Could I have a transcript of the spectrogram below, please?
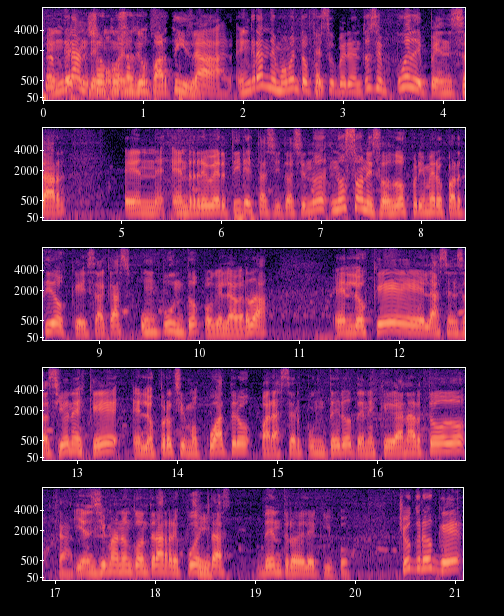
Pero En grandes son cosas de un momentos- partido. Claro, en grandes momentos fue Sí. superior. Entonces puede pensar en, en revertir esta situación. No, no son esos dos primeros partidos que sacás un punto, porque es la verdad, en los que la sensación es que en los próximos cuatro, para ser puntero, tenés que ganar todo Claro. y encima no encontrás respuestas dentro del equipo. Yo creo que,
